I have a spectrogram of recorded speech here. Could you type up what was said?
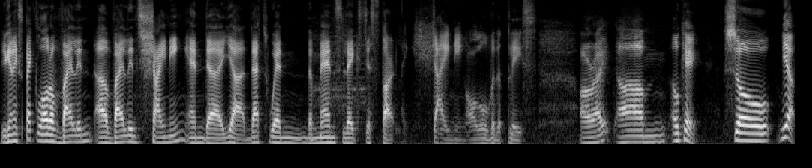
you can expect a lot of violin, uh, violins shining, and uh, yeah, that's when the man's legs just start like shining all over the place. All right. Um. Okay. So yeah,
